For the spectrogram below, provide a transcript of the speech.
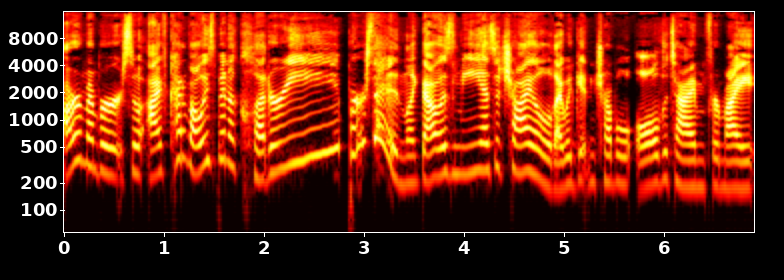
I remember so I've kind of always been a cluttery person. Like that was me as a child. I would get in trouble all the time for my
